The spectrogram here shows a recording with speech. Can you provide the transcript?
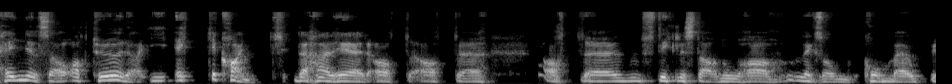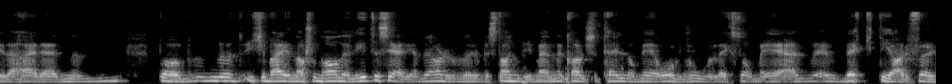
hendelser og aktører i etterkant det her at, at, at Stiklestad nå har liksom kommet opp i det her på, ikke bare i nasjonale eliteserien, det har det vært bestandig, men kanskje til og med òg nå liksom er viktigere for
